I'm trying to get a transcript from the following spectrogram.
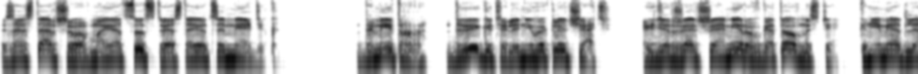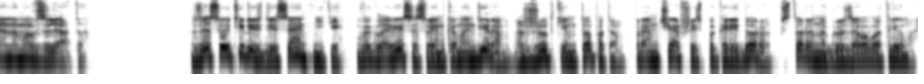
За старшего в мое отсутствие остается медик. Дмитр, двигатели не выключать и держать Шиамиру в готовности к немедленному взлету. Засуетились десантники во главе со своим командиром с жутким топотом, промчавшись по коридору в сторону грузового трюма.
